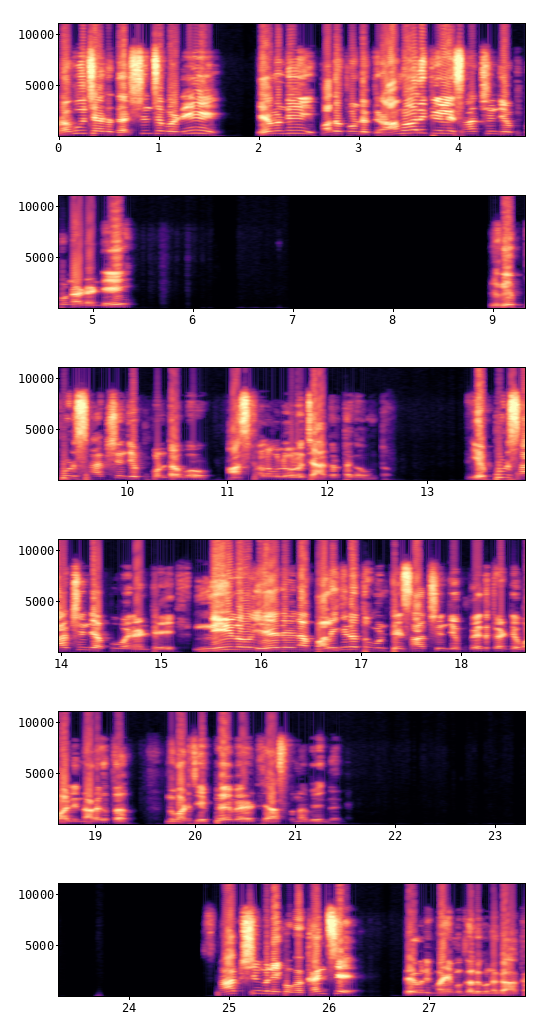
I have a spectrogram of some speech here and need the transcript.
ప్రభు చేత దర్శించబడి ఏమండి? పదకొండు గ్రామాలకి వెళ్ళి సాక్ష్యం చెప్పుకున్నాడండి. నువ్వు ఎప్పుడు సాక్ష్యం చెప్పుకుంటావో ఆ స్థలంలో నువ్వు జాగ్రత్తగా ఉంటావు. ఎప్పుడు సాక్ష్యం చెప్పవు అని అంటే నీలో ఏదైనా బలహీనత ఉంటే సాక్ష్యం చెప్పు. ఎందుకంటే వాళ్ళు నిన్ను అడుగుతారు. నువ్వు అటు చెప్పావే అటు చేస్తున్నావేందని సాక్ష్యం నీకు ఒక కంచె. దేవునికి మహిమ కలుగును గాక.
